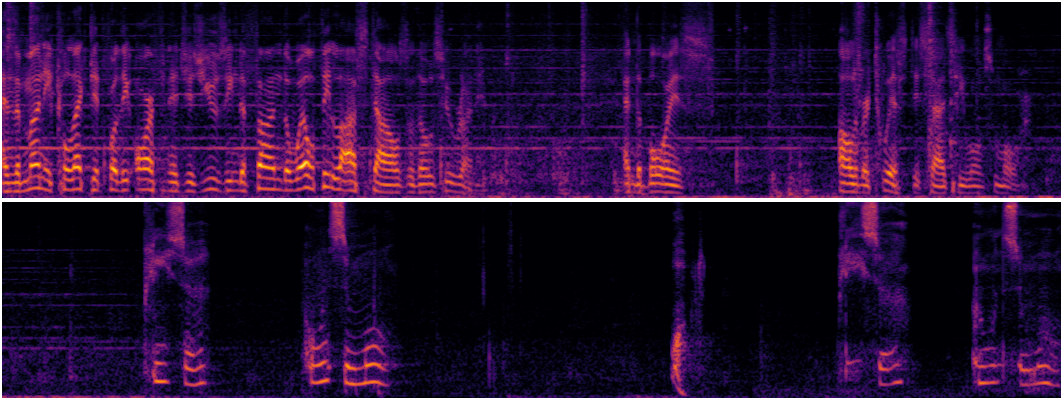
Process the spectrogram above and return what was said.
And the money collected for the orphanage is using to fund the wealthy lifestyles of those who run it. And the boys, Oliver Twist decides he wants more. Please, sir, I want some more. What? Please, sir. I want some more.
